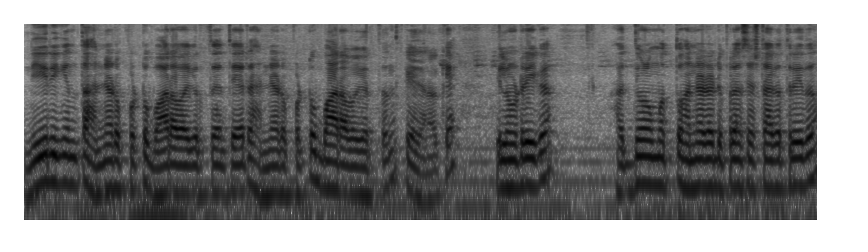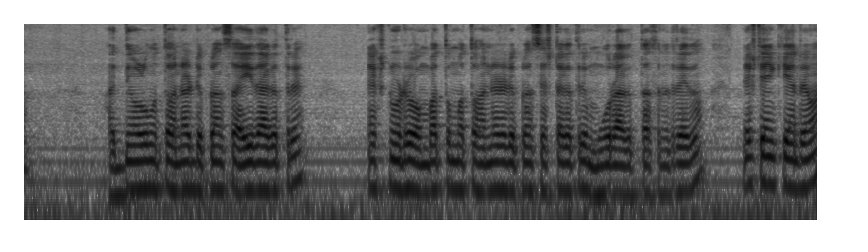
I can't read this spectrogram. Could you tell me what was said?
ನೀರಿಗಿಂತ ಹನ್ನೆರಡು ಪಟ್ಟು ಭಾರವಾಗಿರುತ್ತೆ ಅಂತ ಹೇಳಿದ್ರೆ ಹನ್ನೆರಡು ಪಟ್ಟು ಭಾರವಾಗಿರುತ್ತೆ ಅಂತ ಕೇಳಿದ್ದಾನೆ ಓಕೆ ಇಲ್ಲಿ ನೋಡ್ರಿ ಈಗ ಹದಿನೇಳು ಮತ್ತು ಹನ್ನೆರಡು ಡಿಫ್ರೆನ್ಸ್ ಎಷ್ಟಾಗತ್ತೆ ರೀ ಇದು? ಹದಿನೇಳು ಮತ್ತು ಹನ್ನೆರಡು ಡಿಫ್ರೆನ್ಸ್ ಐದು ಆಗುತ್ತೆ ರೀ. ನೆಕ್ಸ್ಟ್ ನೋಡ್ರಿ ಒಂಬತ್ತು ಮತ್ತು ಹನ್ನೆರಡು ಡಿಫ್ರೆನ್ಸ್ ಎಷ್ಟಾಗತ್ತೆ ರೀ? ಮೂರು ಆಗುತ್ತೆ ಸ್ನೇಹಿತರೆ ಇದು? ನೆಕ್ಸ್ಟ್ ಏನು ರೀ ಅವ?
